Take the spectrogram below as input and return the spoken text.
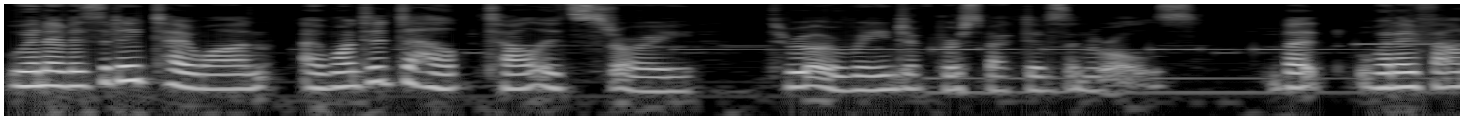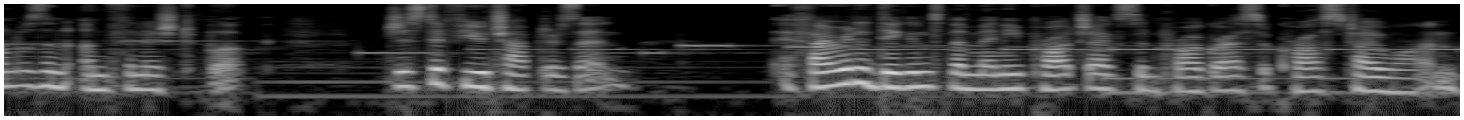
When I visited Taiwan, I wanted to help tell its story through a range of perspectives and roles. But what I found was an unfinished book, just a few chapters in. If I were to dig into the many projects in progress across Taiwan,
